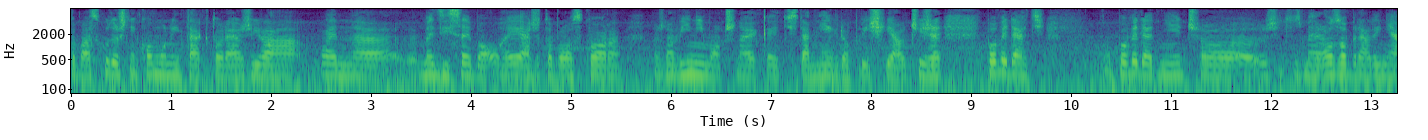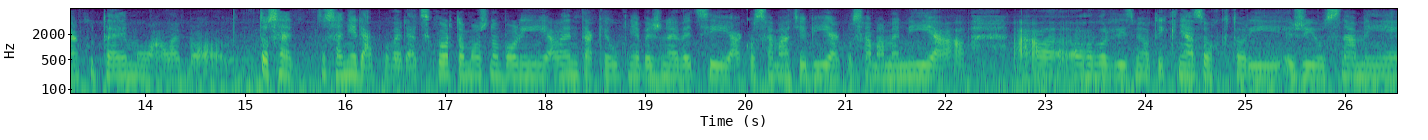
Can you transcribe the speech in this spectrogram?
to bola skutočne komunita, ktorá žila len medzi sebou hej, a že to bolo skôr možno výnimočné, keď tam niekto prišiel. Čiže povedať povedať niečo, že sme rozobrali nejakú tému, alebo to sa, to sa nedá povedať. Skôr to možno boli len také úplne bežné veci, ako sa máte vy, ako sa máme my a, a hovorili sme o tých kňazoch, ktorí žijú s nami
